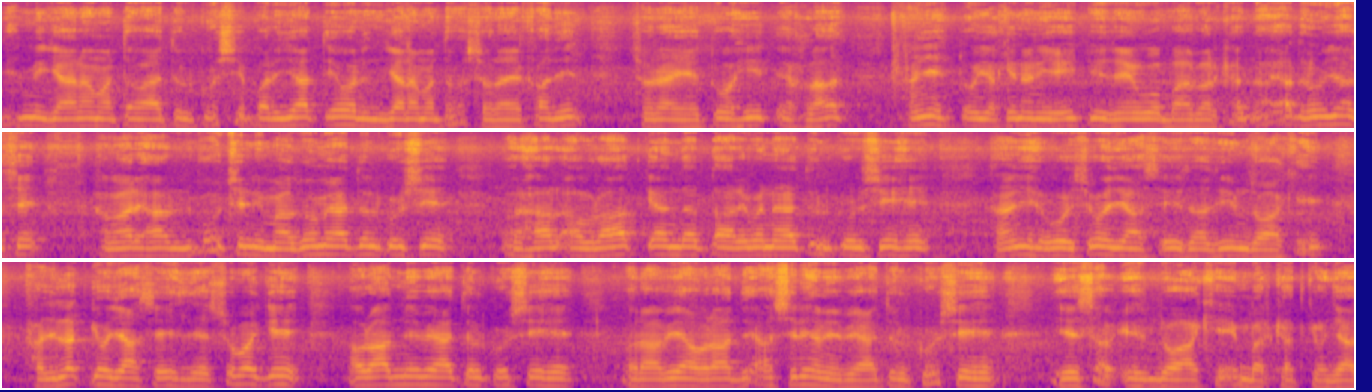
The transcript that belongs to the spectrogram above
جس میں گیارہ مرتبہ آیت الکرسی پڑھی جاتی ہے اور گیارہ مرتبہ سورہ قدر سورہ توحید، اخلاص ہاں جی تو یقیناً یہی چیزیں وہ بار بار خط آیات ہو جیسے ہمارے ہر بہت سی نمازوں میں آیت الکرسی ہے اور ہر اورات کے اندر طالباً آیت الکرسی ہے۔ ہاں جی وہ اسی وجہ سے اس عظیم دعا کی، فضلت کی وجہ سے۔ اس لیے صبح کے اوراد میں بھی آیت الکرسی ہے اور ابھی اوراد عصریہ میں بھی آیت الکرسی ہے۔ یہ سب اس دعا کی برکت کی وجہ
